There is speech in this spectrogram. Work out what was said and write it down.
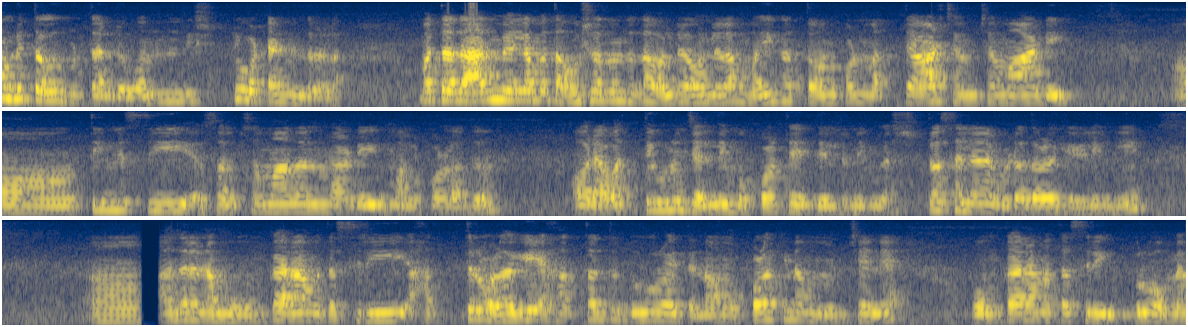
ಉಂಡಿ ತೆಗೆದು ಬಿಡ್ತಾನೆ ರೀ. ಒಂದಿಷ್ಟು ಹೊಟ್ಟೆ ನಿಂದ್ರಲ್ಲ. ಮತ್ತು ಅದಾದಮೇಲೆ ಮತ್ತು ಔಷಧ ಅಂತ ಅದಾವಲ್ರಿ ಅವನ್ನೆಲ್ಲ ಮೈಗೆ ಹತ್ತವ ಅಂದ್ಕೊಂಡು ಮತ್ತೆ ಎರಡು ಚಮಚ ಮಾಡಿ ತಿನ್ನಿಸಿ, ಸ್ವಲ್ಪ ಸಮಾಧಾನ ಮಾಡಿ ಮಲ್ಕೊಳ್ಳೋದು. ಅವ್ರು ಯಾವತ್ತಿಗೂ ಜಲ್ದಿ ಮುಕ್ಕೊಳ್ತಾ ಇದ್ದಿಲ್ಲ ರೀ ನಿಮ್ಗೆ ಎಷ್ಟೋ ಸಲ ನಾ ಬಿಡೋದೊಳಗೆ ಹೇಳೀನಿ. ಅಂದ್ರೆ ನಮ್ಮ ಓಂಕಾರ ಮತ್ತು ಶ್ರೀ ಹತ್ರೊಳಗೆ ಒಳಗೆ ಹತ್ತಂತ ದೂರ ಐತೆ ನಾವು ಮಕ್ಕೊಳಕಿನ ಮುಂಚೆನೆ ಓಂಕಾರ ಮತ್ತು ಶ್ರೀ ಇಬ್ಬರು ಒಮ್ಮೆ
